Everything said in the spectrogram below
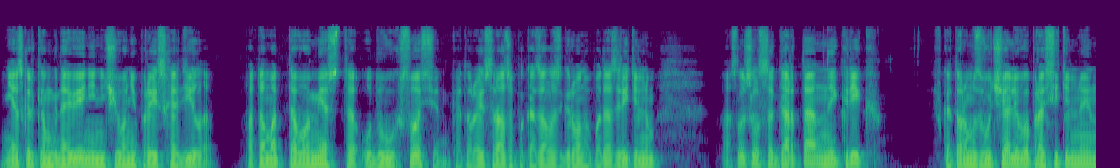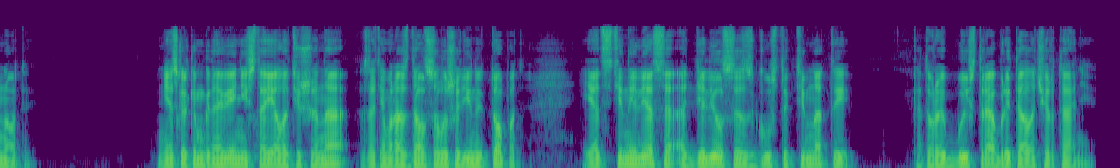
Несколько мгновений ничего не происходило. Потом от того места у двух сосен, которое сразу показалось Грону подозрительным, послышался гортанный крик, в котором звучали вопросительные ноты. Несколько мгновений стояла тишина, затем раздался лошадиный топот, и от стены леса отделился сгусток темноты, который быстро обретал очертания.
